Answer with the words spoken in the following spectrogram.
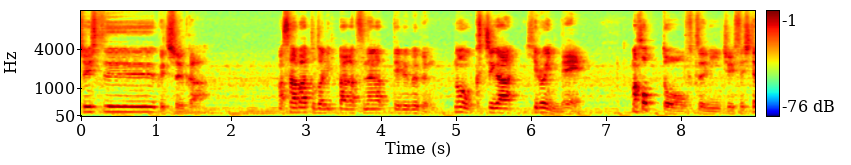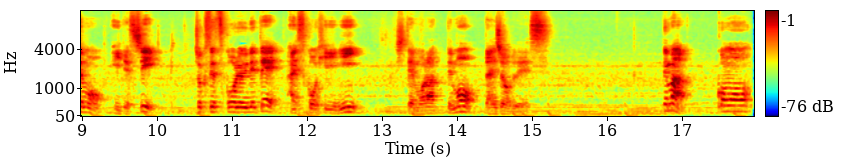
抽出口というか、まあ、サーバーとドリッパーがつながってる部分の口が広いんで、まあ、ホットを普通に抽出してもいいですし直接氷を入れてアイスコーヒーにしてもらっても大丈夫です。でまあこの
